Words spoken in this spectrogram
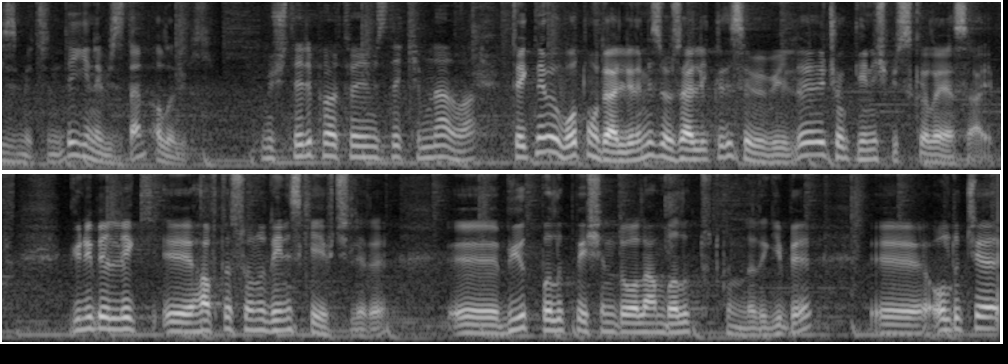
hizmetini de yine bizden alabilir. Müşteri portföyümüzde kimler var? Tekne ve bot modellerimiz özellikleri sebebiyle çok geniş bir skalaya sahip. Günübirlik e, hafta sonu deniz keyifçileri, e, büyük balık peşinde olan balık tutkunları gibi e, oldukça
